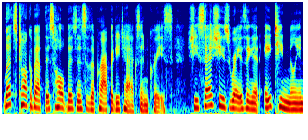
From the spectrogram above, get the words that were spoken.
Let's talk about this whole business of the property tax increase. She says she's raising it $18 million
